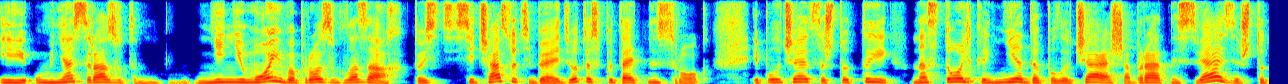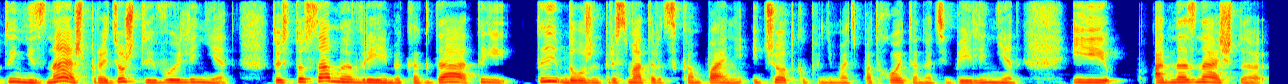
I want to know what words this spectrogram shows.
И у меня сразу там не, не мой вопрос в глазах. То есть сейчас у тебя идет испытательный срок, и получается, что ты настолько недополучаешь обратной связи, что ты не знаешь, пройдешь ты его или нет. То есть то самое время, когда ты ты должен присматриваться к компании и четко понимать, подходит она тебе или нет. И однозначно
